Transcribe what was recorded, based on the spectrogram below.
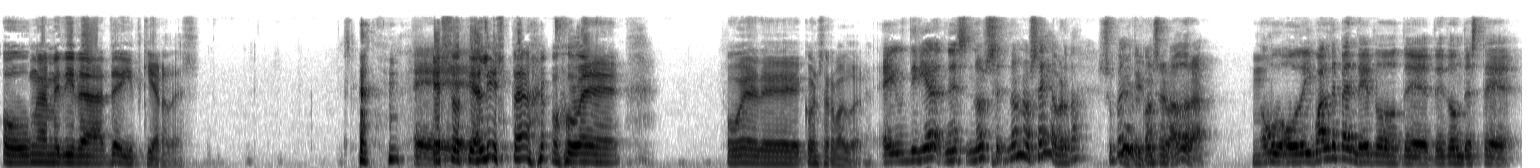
ou unha medida de izquierdas? Eh... É socialista ou é ou é de conservadora? Eu diría, non, non, non sei, a verdad. Supoño que conservadora. Mm. Ou, ou de igual depende do, de, de onde este...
